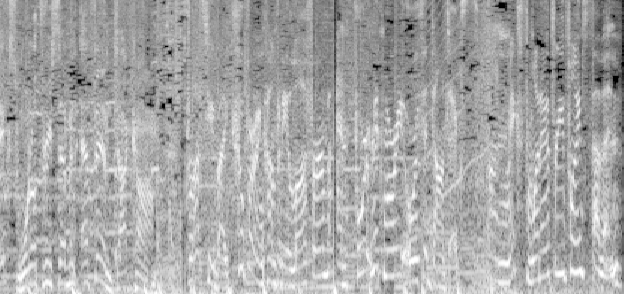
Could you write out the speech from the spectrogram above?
mix1037fm.com. Brought to you by Cooper and Company Law Firm and Fort McMurray Orthodontics on Mix 103.7.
